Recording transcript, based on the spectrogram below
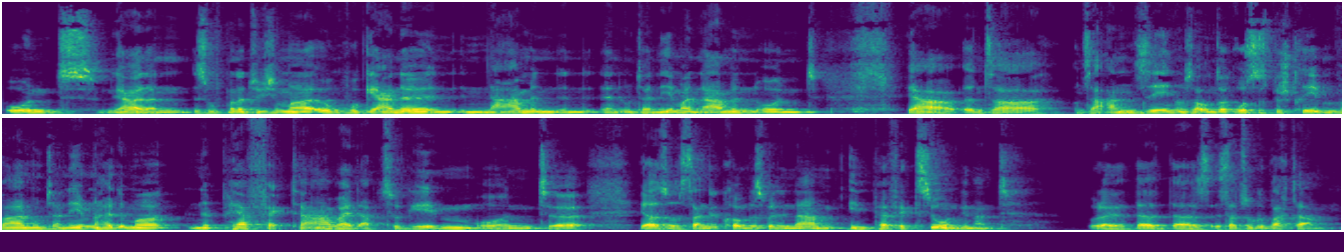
und ja, dann sucht man natürlich immer irgendwo gerne einen Namen, einen Unternehmernamen. Und ja, unser, unser Ansehen, unser, unser großes Bestreben war im Unternehmen halt immer eine perfekte Arbeit abzugeben. Und äh, ja, so ist dann gekommen, dass wir den Namen Imperfektion genannt oder da, das es dazu gebracht haben.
